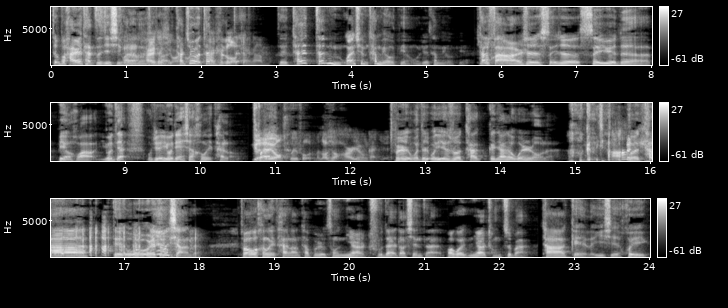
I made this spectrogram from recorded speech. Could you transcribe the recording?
这不还是他自己喜欢的东西吗？还是他喜欢的他就他还是个老宅男嘛。对他，他完全他没有变，我觉得他没有变，他反而是随着岁月的变化，有点，我觉得有点像横尾太郎，越来越往回走，老小孩儿这种感觉。不是我的我的意思是说，他更加的温柔了，更加啊 不是他，对我我是这么想的。包括横尾太郎，他不是从尼尔初代到现在，包括尼尔重置版，他给了一些会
